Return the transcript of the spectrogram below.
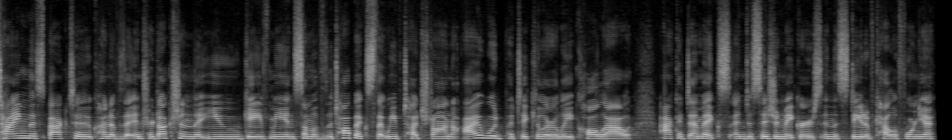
tying this back to kind of the introduction that you gave me and some of the topics that we've touched on, I would particularly call out academics and decision makers in the state of California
